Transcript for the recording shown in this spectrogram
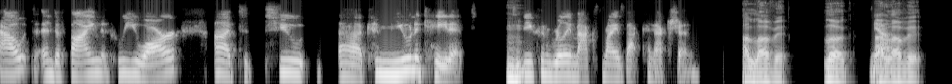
out and define who you are uh, to, to uh, communicate it so Mhm. you can really maximize that connection. I love it. Look, I love it.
